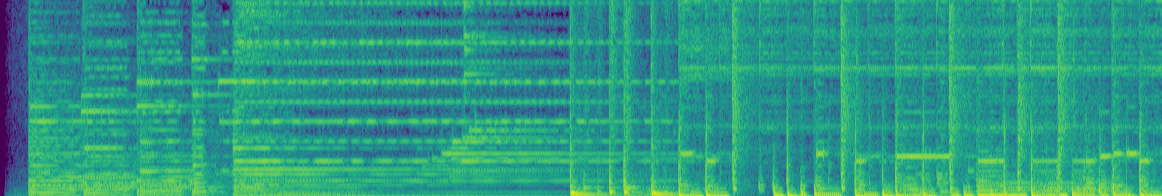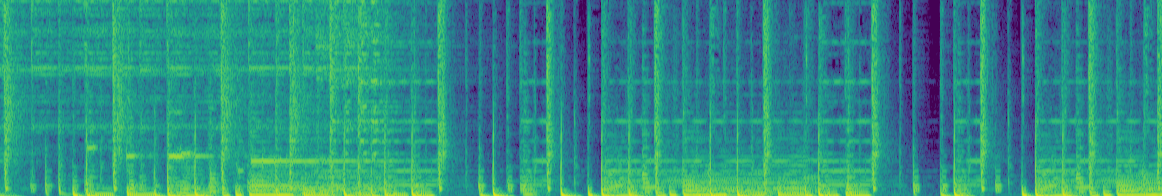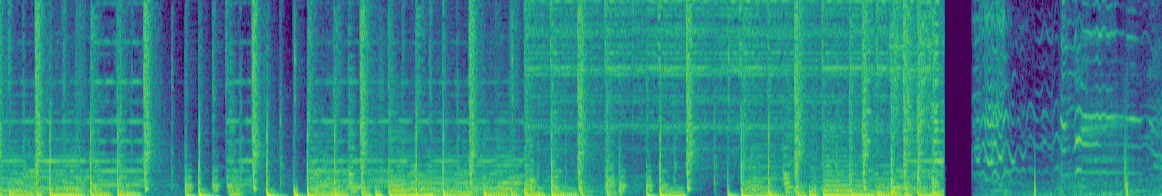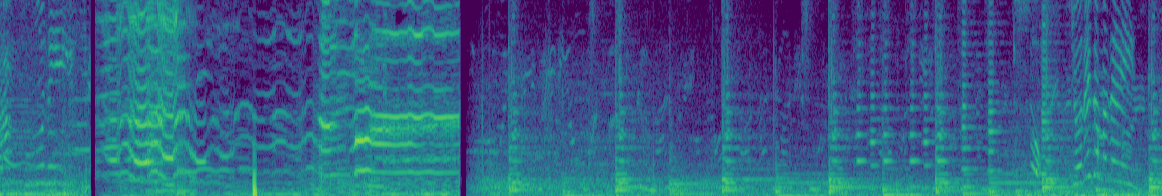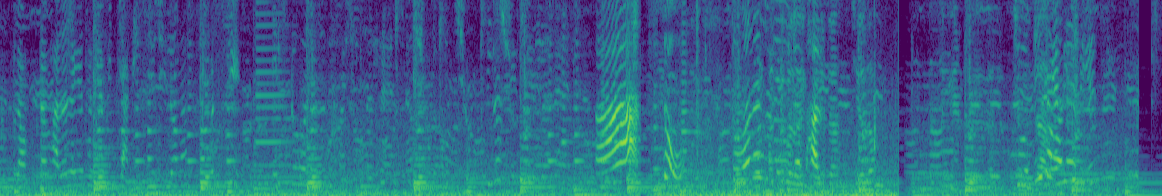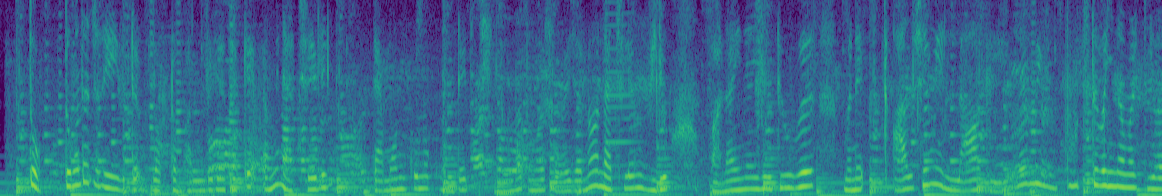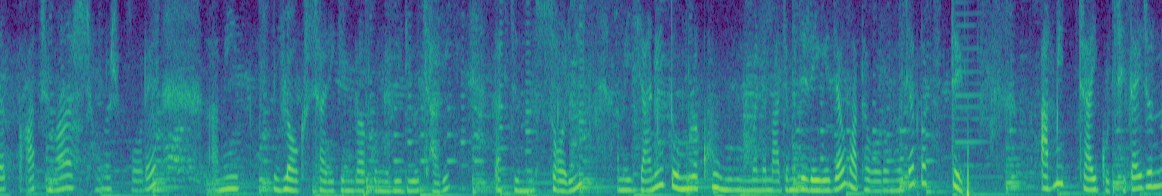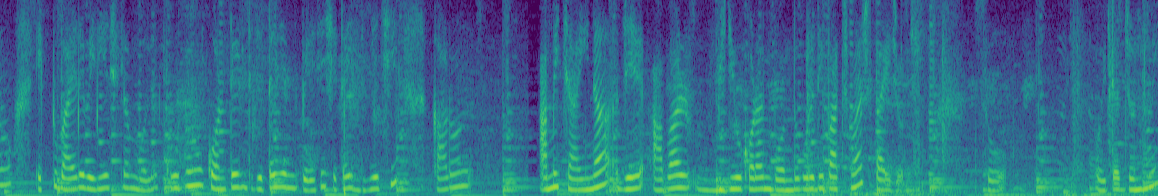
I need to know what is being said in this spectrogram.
তো, তোমাদের যদি এই ব্লগটা ভালো লেগে থাকে, আমি ন্যাচারালি তেমন কোনো কন্টেন্ট ছিল না। তোমরা সবাই জানো, আর ন্যাচারালি আমি ভিডিও বানাই না ইউটিউবে মানে আলসেমি লাগে আমি বুঝতে পারি না আমার কী হয়। পাঁচ মাস, ছ মাস পরে আমি ব্লগস ছাড়ি কিংবা কোনো ভিডিও ছাড়ি। তার জন্য সরি আমি জানি তোমরা খুব মানে মাঝে মাঝে রেগে যাও, মাথা গরম হয়ে যাও বাট স্টিল আমি ট্রাই করছি। তাই জন্য একটু বাইরে বেরিয়েছিলাম বলে কোনো কন্টেন্ট যেটাই আমি পেরেছি সেটাই দিয়েছি। কারণ আমি চাই না যে আবার ভিডিও করা আমি বন্ধ করে দিই পাঁচ মাস, তাই জন্য। সো ওইটার জন্যই।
